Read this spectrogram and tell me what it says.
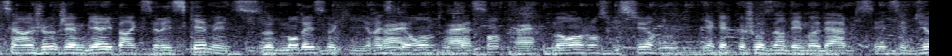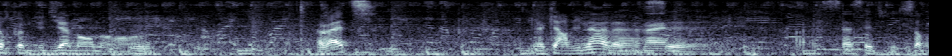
c'est un jeu que j'aime bien. Il paraît que c'est risqué, mais se demander ceux qui resteront de toute ouais, façon. ouais. Morand, j'en suis sûr. Il y a quelque chose d'indémodable. C'est dur comme du diamant, Morand. Retz. Le cardinal, Ouais. c'est. Ça, c'est une sorte.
